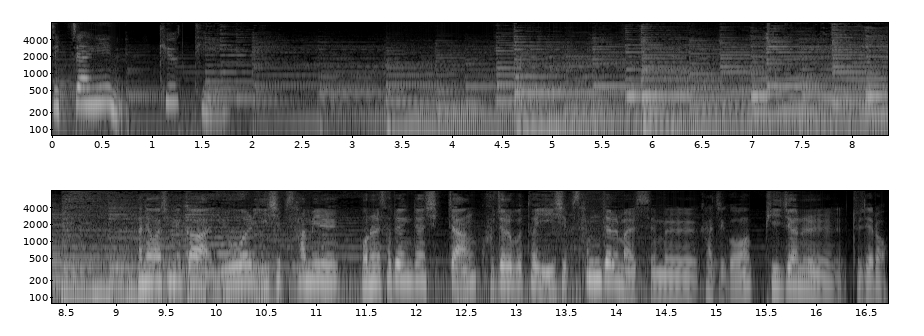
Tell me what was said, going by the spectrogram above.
직장인 큐티. 안녕하십니까. 6월 23일 오늘 사도행전 10장 9절부터 23절 말씀을 가지고 비전을 주제로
